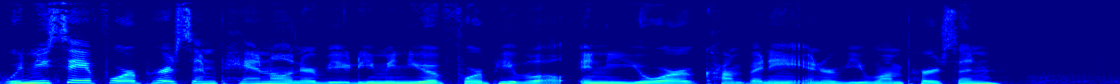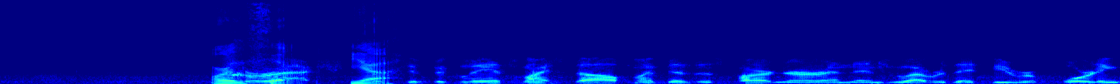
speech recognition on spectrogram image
when you say a four person panel interview, do you mean you have four people in your company interview one person? Or Correct. yeah. So typically, it's myself, my business partner, and then whoever they'd be reporting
